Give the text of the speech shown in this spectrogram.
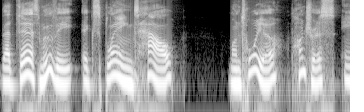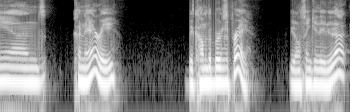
that this movie explains how Montoya, Huntress, and Canary become the birds of prey. You don't think they do that?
